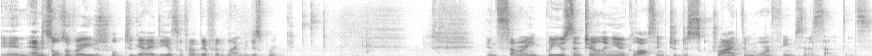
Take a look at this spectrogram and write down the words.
In, and it's also very useful to get ideas of how different languages work. In summary, we use interlinear glossing to describe the morphemes in a sentence.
